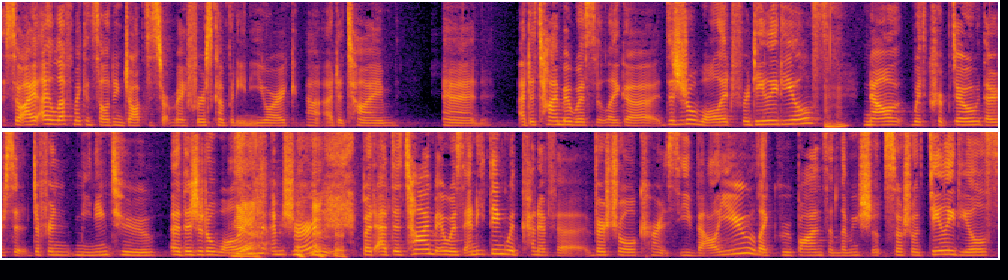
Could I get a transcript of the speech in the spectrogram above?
So I, I left my consulting job to start my first company in New York uh, at a time, and at the time it was like a digital wallet for daily deals. Mm-hmm. Now with crypto, there's a different meaning to a digital wallet. Yeah. I'm sure, but at the time it was anything with kind of a virtual currency value, like Groupons and Living Sh- Social daily deals,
